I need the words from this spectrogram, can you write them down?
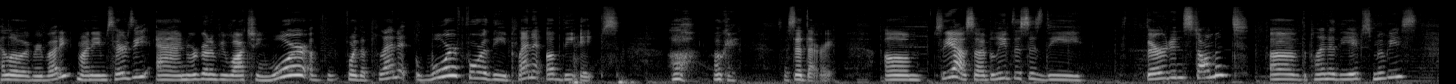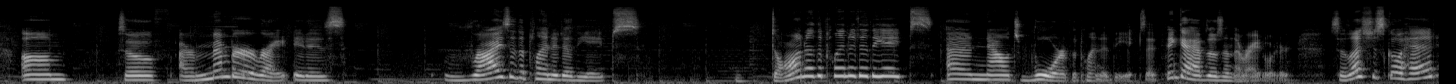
Hello, everybody. My name's Herzy, and we're going to be watching War of the, for the Planet War for the Planet of the Apes. Oh, okay. So I said that right. Um, so yeah, so I believe this is the third installment of the Planet of the Apes movies. Um, so if I remember right, it is Rise of the Planet of the Apes, Dawn of the Planet of the Apes, and now it's War of the Planet of the Apes. I think I have those in the right order. So let's just go ahead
